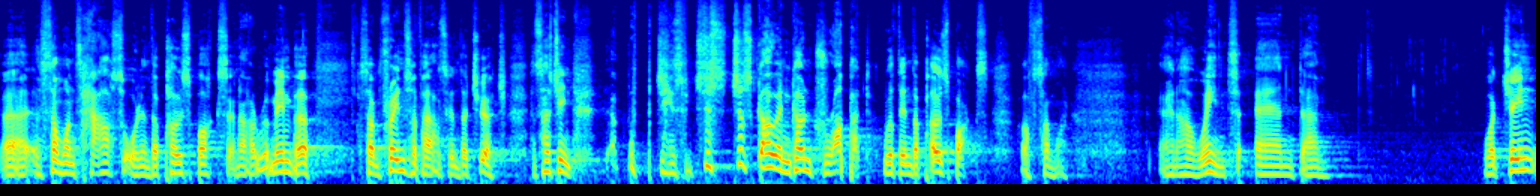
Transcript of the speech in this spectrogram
uh, someone's house or in the post box. And I remember some friends of ours in the church. And so saying, just, just go and go and drop it within the post box of someone. And I went, and um, what Jen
